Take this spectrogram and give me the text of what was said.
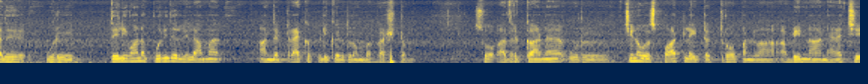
அது ஒரு தெளிவான புரிதல் இல்லாமல் அந்த ட்ராக்கை பிடிக்கிறது ரொம்ப கஷ்டம். ஸோ அதற்கான ஒரு சின்ன ஒரு ஸ்பாட்லைட்டை த்ரோ பண்ணலாம் அப்படின்னு நான் நினச்சி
